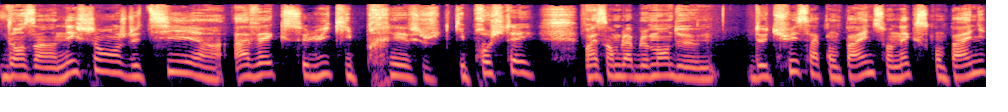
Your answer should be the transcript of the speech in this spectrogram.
dans un échange de tirs avec celui qui, projetait vraisemblablement de, de tuer sa compagne, son ex-compagne.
